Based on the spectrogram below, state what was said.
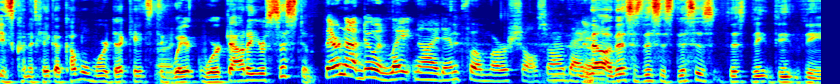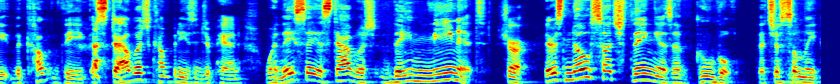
is going to take a couple more decades to work, work out of your system. They're not doing late night infomercials, are they? No, this is this is this is this the the the the, co- the established companies in Japan. When they say established, they mean it. Sure. There's no such thing as a Google. That's just suddenly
